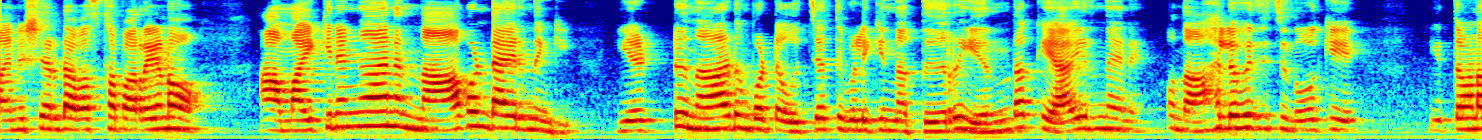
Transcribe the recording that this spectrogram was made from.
മനുഷ്യരുടെ അവസ്ഥ പറയണോ? ആ മൈക്കിനെങ്ങാനും നാവുണ്ടായിരുന്നെങ്കിൽ എട്ട് നാടും പൊട്ട ഉച്ചത്തി വിളിക്കുന്ന തെറി എന്തൊക്കെയായിരുന്നേനെ? ഒന്ന് ആലോചിച്ച് നോക്കിയേ. ഇത്തവണ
